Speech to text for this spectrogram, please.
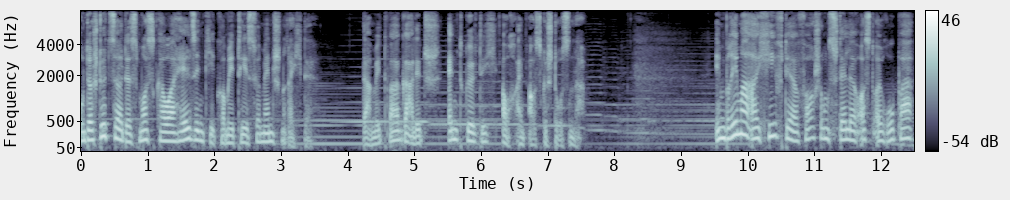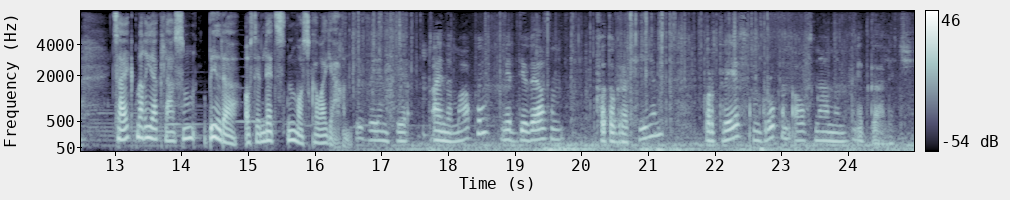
Unterstützer des Moskauer Helsinki-Komitees für Menschenrechte. Damit war Galitsch endgültig auch ein Ausgestoßener. Im Bremer Archiv der Forschungsstelle Osteuropa zeigt Maria Klassen Bilder aus den letzten Moskauer Jahren. Hier sehen wir eine Mappe mit diversen Fotografien, Porträts und Gruppenaufnahmen mit Galitsch.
